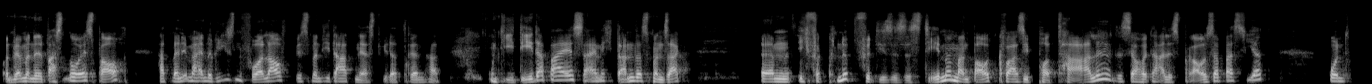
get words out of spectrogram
Und wenn man etwas Neues braucht, hat man immer einen riesen Vorlauf, bis man die Daten erst wieder drin hat. Und die Idee dabei ist eigentlich dann, dass man sagt, ähm, ich verknüpfe diese Systeme, man baut quasi Portale, das ist ja heute alles browserbasiert. Und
